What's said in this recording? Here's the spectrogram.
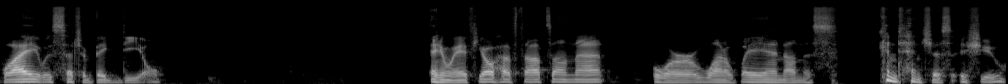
why it was such a big deal. anyway, if y'all have thoughts on that or want to weigh in on this contentious issue,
